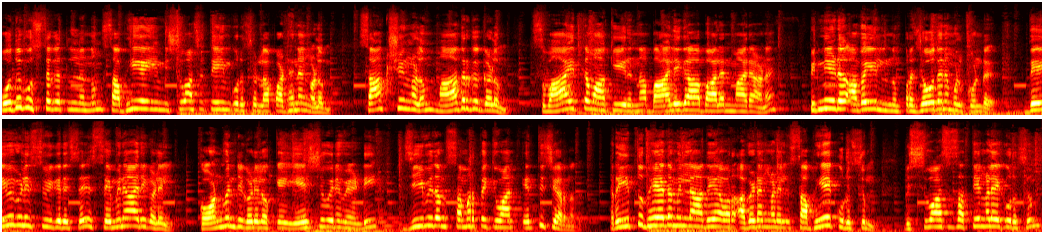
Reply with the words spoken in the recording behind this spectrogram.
പൊതുപുസ്തകത്തിൽ നിന്നും സഭയെയും വിശ്വാസത്തെയും കുറിച്ചുള്ള പഠനങ്ങളും സാക്ഷ്യങ്ങളും മാതൃകകളും സ്വായത്തമാക്കിയിരുന്ന ബാലികാ ബാലന്മാരാണ് പിന്നീട് അവയിൽ നിന്നും പ്രചോദനം ഉൾക്കൊണ്ട് ദൈവവിളി സ്വീകരിച്ച് സെമിനാരുകളിൽ കോൺവെന്റുകളിലൊക്കെ യേശുവിന് വേണ്ടി ജീവിതം സമർപ്പിക്കുവാൻ എത്തിച്ചേർന്നത്. റീത്തുഭേദമില്ലാതെ അവർ അവിടങ്ങളിൽ സഭയെക്കുറിച്ചും വിശ്വാസ സത്യങ്ങളെക്കുറിച്ചും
